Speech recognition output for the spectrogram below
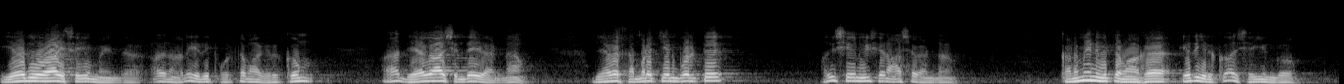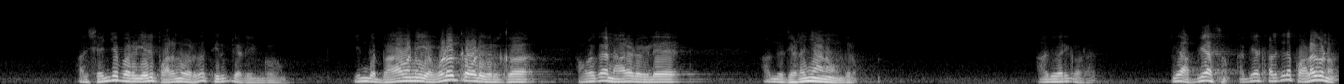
ஏதுவாய் செய்யும் மைந்த அதனால் இது பொருத்தமாக இருக்கும். தேகா சிந்தை வேண்டாம். தேக சமரட்சியின் பொருட்டு அது செய்யணும் செய்யணும் ஆசை வேண்டாம். கடமை நிமித்தமாக எது இருக்கோ அது செய்யுங்கோ. அது செஞ்ச பிறகு எது பலன் வருதோ திருப்தி அடையுங்கோ. இந்த பாவனை எவ்வளோக்கு அவ்வளோ இருக்கோ அவ்வளோக்கா நாளடைவில் அந்த திடஞானம் வந்துடும் அது வரைக்கும் வராது. இது அபியாசம். அபியாச காலத்தில் பழகணும்.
